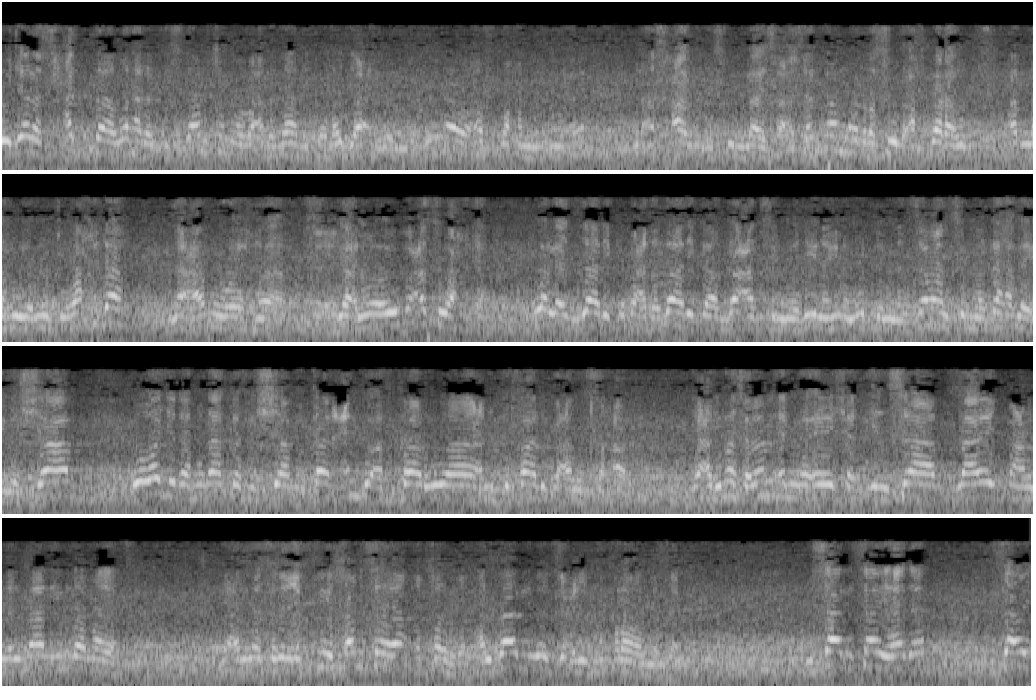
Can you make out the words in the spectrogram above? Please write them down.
وجلس حتى ظهر الإسلام. ثم بعد ذلك رجع إلى المدينة وأصبح من, من أصحاب رسول الله صلى الله عليه وسلم. والرسول أخبره أنه يموت وحده. نعم يعني ويبعث وحده. ولذلك بعد ذلك قعد في المدينة هنا مدة من الزمن. ثم ذهب إلى الشام. ووجد هناك في الشام. كان عنده أفكار هو يعني تخالف بعض الصحابة. يعني مثلا إنه إيش الإنسان لا يجمع من المال إلا ما يكفي. يعني مثلا يكفيه خمسة ياخذ الباقي يوزع للفقراء والمساكين. مثال يساوي هذا يساوي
